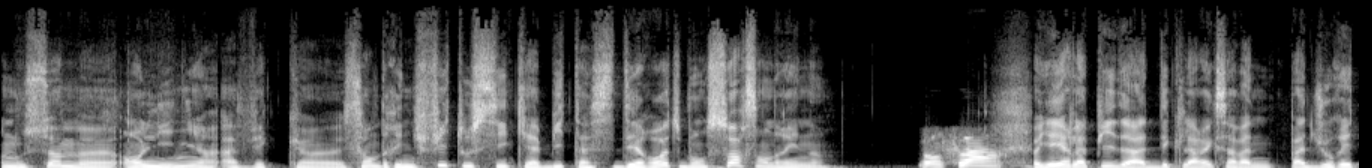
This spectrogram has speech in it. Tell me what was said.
Nous sommes euh, en ligne avec euh, Sandrine Fitoussi qui habite à Sderot. Bonsoir Sandrine. Bonsoir. Yair Lapide a déclaré que ça va ne pas durer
